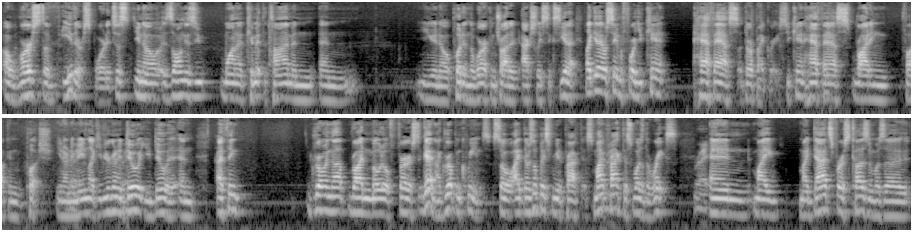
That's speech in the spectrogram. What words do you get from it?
a worst of either sport. It's just, you know, as long as you want to commit the time and, and, you know, put in the work and try to actually succeed at Like I was saying before, you can't half ass a dirt bike race. You can't half ass riding fucking push. You know what I mean? Like if you're going Right. to do it, you do it. And I think growing up riding moto first, again, I grew up in Queens, so I, there was no place for me to practice. My practice was the race. Right. And my my dad's first cousin was a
